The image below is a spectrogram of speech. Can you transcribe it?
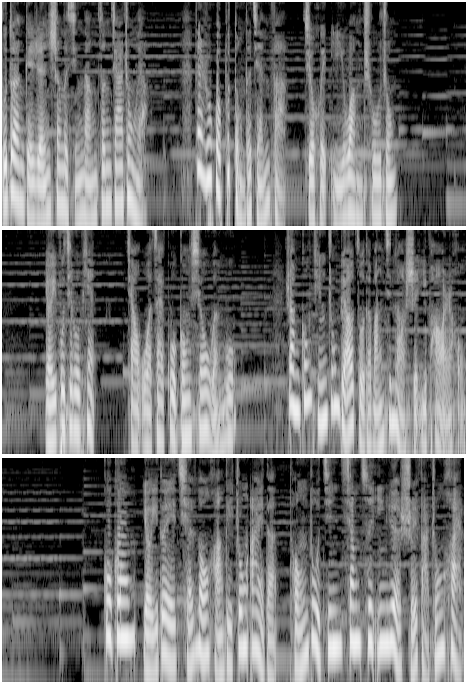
不断给人生的行囊增加重量，但如果不懂得减法，就会遗忘初衷。有一部纪录片，叫《我在故宫修文物》。让宫廷钟表组的王金老师一炮而红。故宫有一对乾隆皇帝钟爱的铜镀金乡村音乐水法钟坏了，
